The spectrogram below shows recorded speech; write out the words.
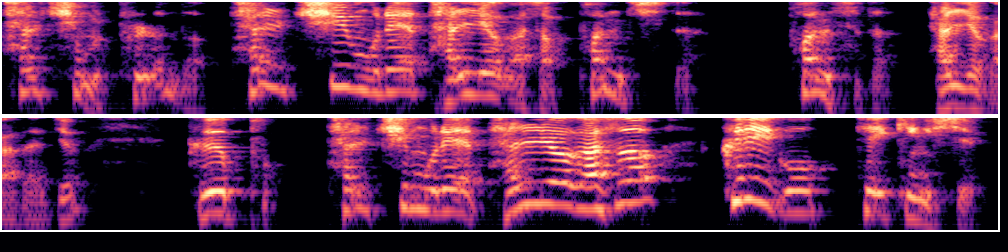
탈취물 플런더 탈취물에 달려가서 펀치드 펀스드 달려가다죠. 그 탈취물에 달려가서 그리고 테이킹 십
